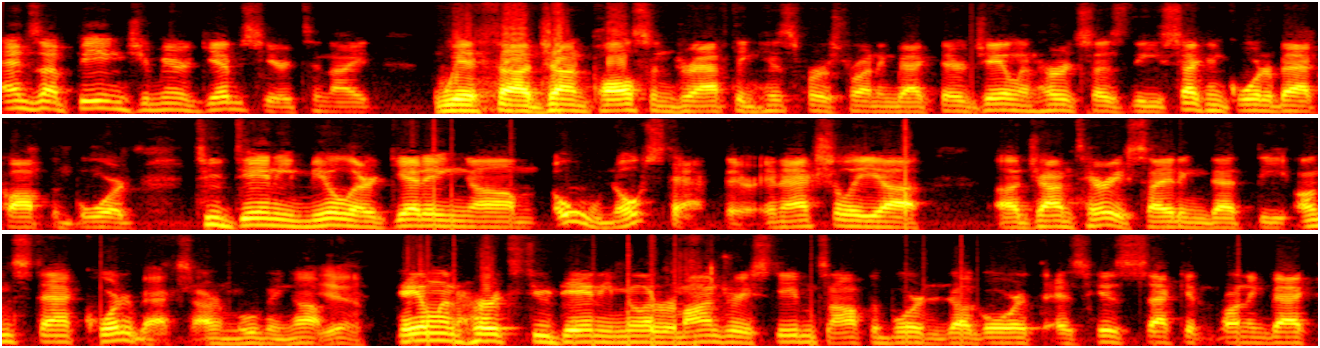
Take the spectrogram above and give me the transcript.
ends up being Jahmyr Gibbs here tonight with uh, John Paulsen drafting his first running back there. Jalen Hurts as the second quarterback off the board to Danny Mueller getting um oh no stack there and actually uh uh, John Terry citing that the unstacked quarterbacks are moving up. Yeah. Jalen Hurts to Danny Miller, Rhamondre Stevenson off the board to Doug Orth as his second running back.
